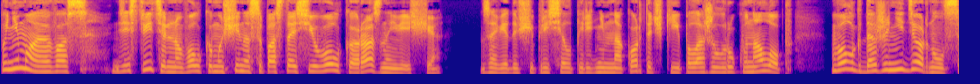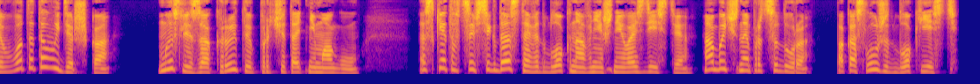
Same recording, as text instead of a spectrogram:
«Понимаю вас. Действительно, волк и мужчина с ипостасью волка — разные вещи», Заведующий присел перед ним на корточки и положил руку на лоб. Волк даже не дернулся. Вот это выдержка. Мысли закрыты, прочитать не могу. Аскетовцы всегда ставят блок на внешнее воздействие. Обычная процедура. Пока служит, блок есть.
